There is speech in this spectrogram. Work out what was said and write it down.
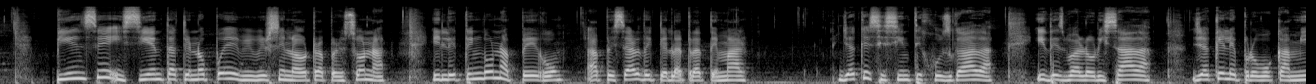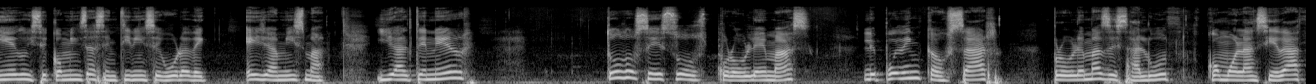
piense y sienta que no puede vivir sin la otra persona y le tenga un apego a pesar de que la trate mal ya que se siente juzgada y desvalorizada, ya que le provoca miedo y se comienza a sentir insegura de ella misma. Y al tener todos esos problemas, le pueden causar problemas de salud como la ansiedad,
